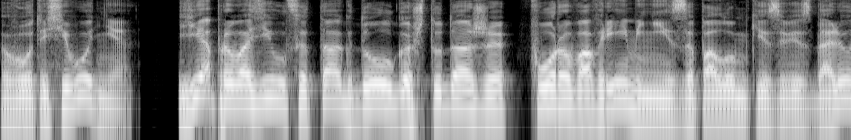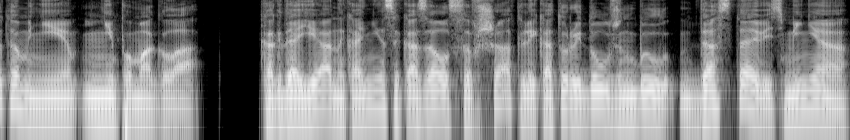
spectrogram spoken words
Вот и сегодня я провозился так долго, что даже фора во времени из-за поломки звездолета мне не помогла. Когда я, наконец, оказался в шаттле, который должен был доставить меня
